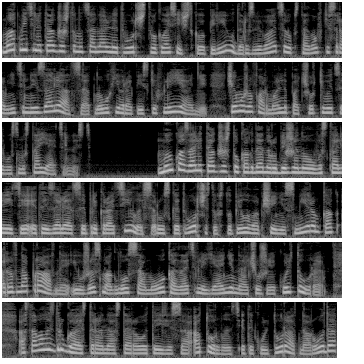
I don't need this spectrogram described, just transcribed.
Мы отметили также, что национальное творчество классического периода развивается в обстановке сравнительной изоляции от новых европейских влияний, чем уже формально подчеркивается его самостоятельность. Мы указали также, что когда на рубеже нового столетия эта изоляция прекратилась, русское творчество вступило в общение с миром как равноправное и уже смогло само оказать влияние на чужие культуры. Оставалась другая сторона старого тезиса — оторванность этой культуры от народа,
